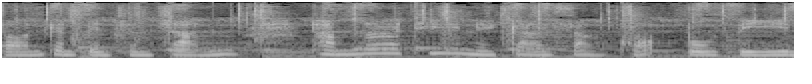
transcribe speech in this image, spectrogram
ซ้อนกันเป็นชั้นๆ ทำหน้าที่ในการสังเคราะห์โปรตีน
